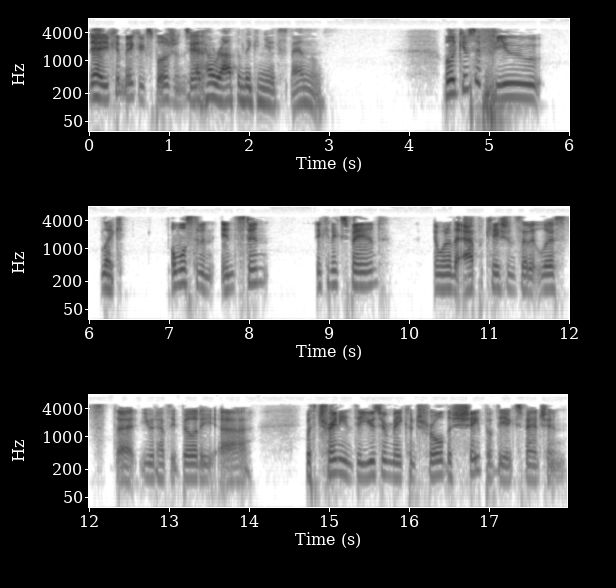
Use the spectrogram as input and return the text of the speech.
Yeah, you can make explosions. Yeah. Like how rapidly can you expand them? Well, it gives a few, like, almost in an instant, it can expand. And one of the applications that it lists that you would have the ability, uh, with training, the user may control the shape of the expansion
